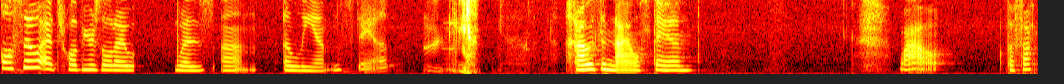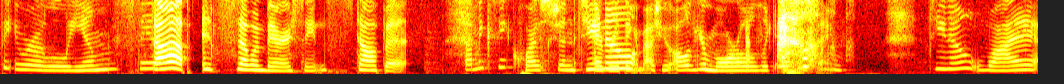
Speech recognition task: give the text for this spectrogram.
Also, at 12 years old, I was um a Liam stan. I was a Niall stan. Wow. The fact that you were a Liam stan, Stop! It's so embarrassing. Stop it. that makes me question Do you everything know- about you, all of your morals, like everything. Do you know why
